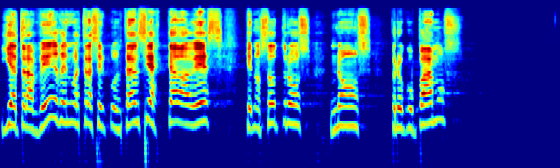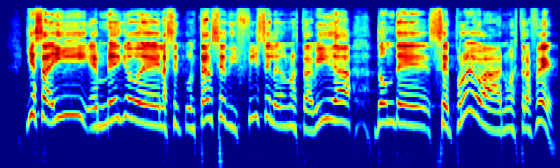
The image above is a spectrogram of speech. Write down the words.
y a través de nuestras circunstancias cada vez que nosotros nos preocupamos. Y es ahí, en medio de las circunstancias difíciles de nuestra vida, donde se prueba nuestra fe.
